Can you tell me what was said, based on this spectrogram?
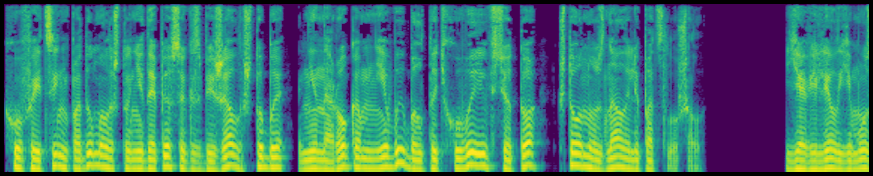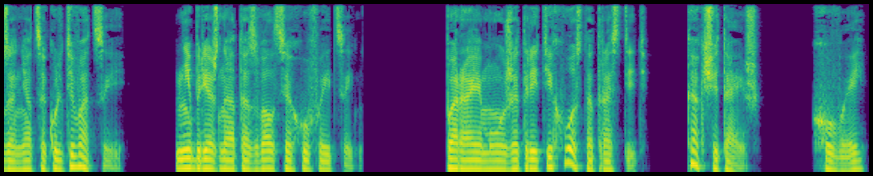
Хуфэйцинь подумал, что недопесок сбежал, чтобы ненароком не выболтать Хувею все то, что он узнал или подслушал. Я велел ему заняться культивацией. Небрежно отозвался Хуфэйцинь. Пора ему уже третий хвост отрастить. Как считаешь? Хувей?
